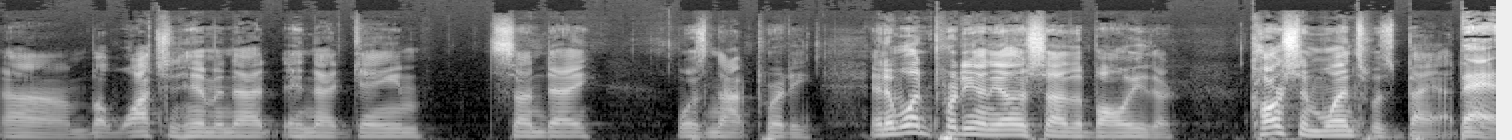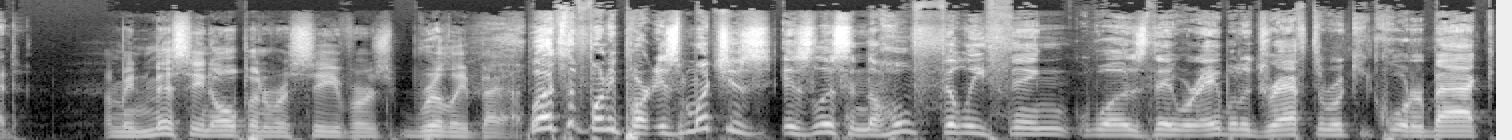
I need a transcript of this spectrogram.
Um, but watching him in that in that game Sunday was not pretty, and it wasn't pretty on the other side of the ball either. Carson Wentz was bad. Bad. I mean, missing open receivers really bad. Well, that's the funny part. As much as is listen, the whole Philly thing was they were able to draft the rookie quarterback,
